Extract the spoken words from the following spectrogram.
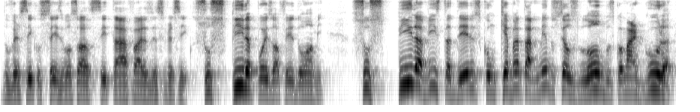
No versículo 6, eu vou só citar vários desses versículos. Suspira, pois, ó filho do homem, suspira a vista deles com quebrantamento dos seus lombos, com amargura.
